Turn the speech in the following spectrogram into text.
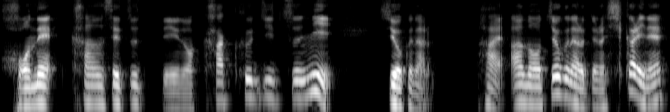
骨、関節っていうのは確実に強くなる。はい。あの、強くなるっていうのはしっかりね、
